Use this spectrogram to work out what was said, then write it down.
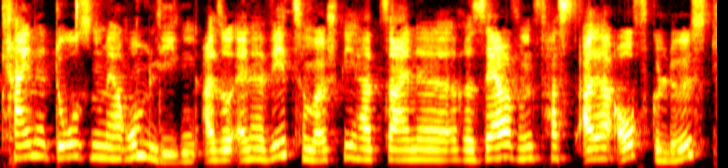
keine Dosen mehr rumliegen. Also NRW zum Beispiel hat seine Reserven fast alle aufgelöst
